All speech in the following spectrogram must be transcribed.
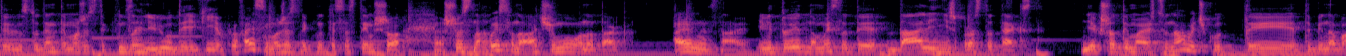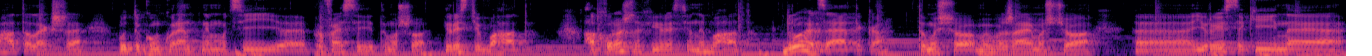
ти, студенти можуть стикнути, взагалі люди, які є в професії, можуть стикнутися з тим, що е, щось написано, а чому воно так? А я не знаю. І відповідно мислити далі, ніж просто текст. Якщо ти маєш цю навичку, ти тобі набагато легше бути конкурентним у цій е, професії, тому що юристів багато, а хороших юристів небагато. Друге це етика, тому що ми вважаємо, що е, юрист, який не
